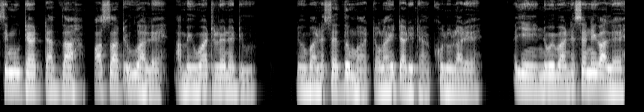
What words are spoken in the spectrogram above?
စစ်မှုထမ်းတပ်သားပါစာတူဟာလည်းအမေဝတ်တလဲနဲ့တူနိုဝင်ဘာ23မှာတော်လိုင်းတပ်တွေထံခိုးလိုလာတဲ့အရင်နိုဝင်ဘာ22ကလည်း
